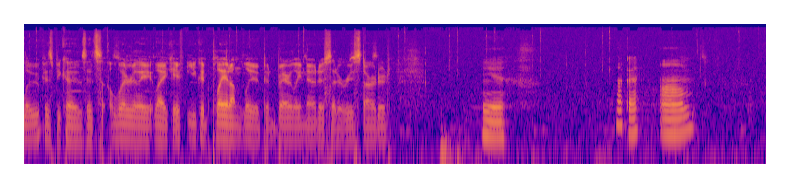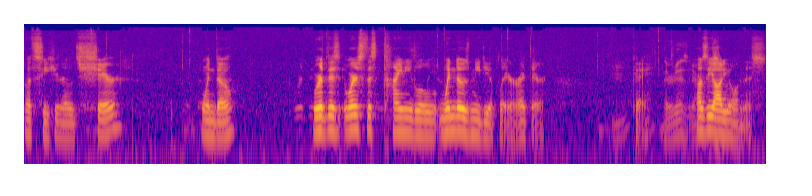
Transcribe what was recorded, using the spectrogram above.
loop is because it's literally like if you could play it on loop and barely notice that it restarted. yeah. Okay um let's see here. Let's share window where this where's this tiny little windows media player right there Mm, okay There it is. there how's the audio on this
